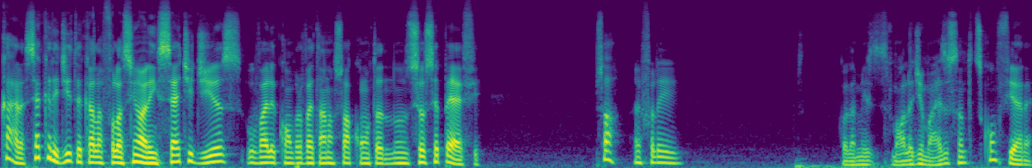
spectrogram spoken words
Cara, você acredita que ela falou assim: olha, em sete dias o vale compra vai estar na sua conta, no seu CPF? Só. Aí eu falei, quando a me esmola demais, o santo desconfia, né?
